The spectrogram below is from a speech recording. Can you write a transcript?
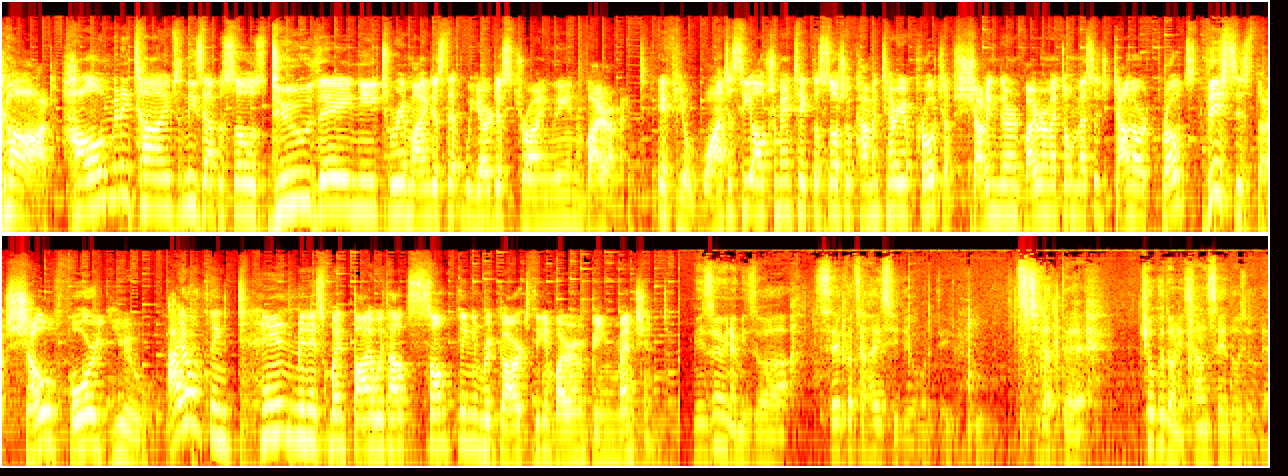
god. How many times in these episodes do they need to remind us that we are destroying the environment? If you want to see Ultraman take the social commentary approach of shoving their environmental message down our throats, this is the show for you. I don't think 10 minutes went by without something in regard to the environment being mentioned. 湖の水は生活排水で汚れている土だって極度に酸性土壌で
